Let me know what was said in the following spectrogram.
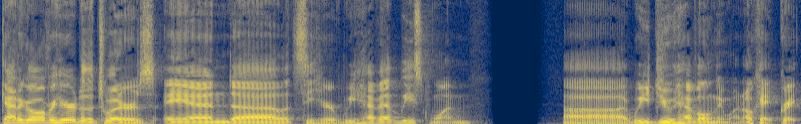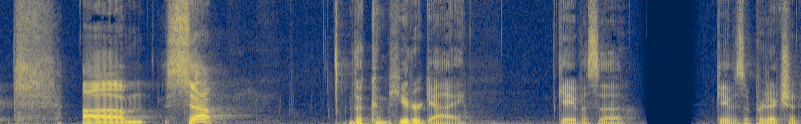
Got to go over here to the Twitters, and uh, let's see here. We have at least one. Uh, we do have only one. Okay, great. Um, so the computer guy gave us a gave us a prediction.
